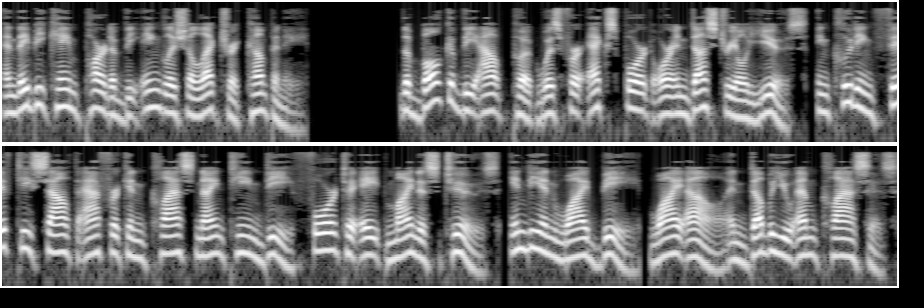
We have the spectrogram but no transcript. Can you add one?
and they became part of the English Electric Company. The bulk of the output was for export or industrial use, including 50 South African Class 19D 4-8-2s, Indian YB, YL and WM classes,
